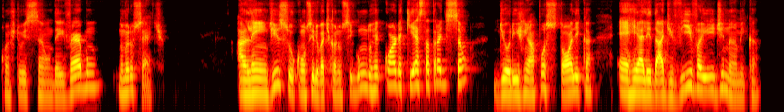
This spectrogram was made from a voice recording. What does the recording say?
Constituição Dei Verbum, número 7. Além disso, o Concílio Vaticano II recorda que esta tradição, de origem apostólica, é realidade viva e dinâmica.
